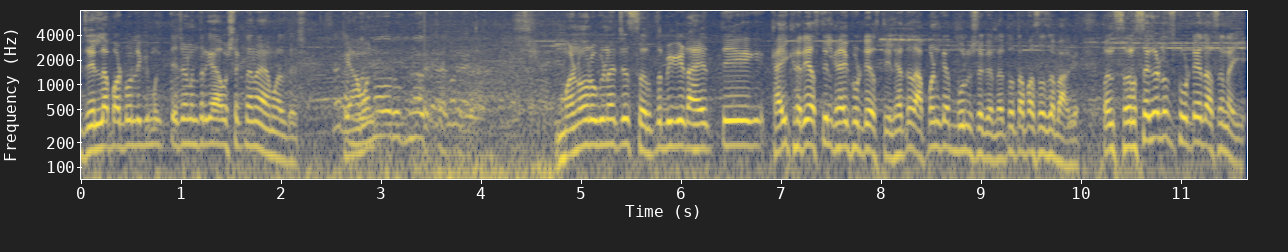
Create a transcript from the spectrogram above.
जेलला पाठवलं की मग त्याच्यानंतर काही आवश्यकता नाही आम्हाला त्याची. की आम्हाला मनोरुग्ण मनोरुग्णाचे सर्टिफिकेट आहेत ते काही खरे असतील काही खोटे असतील ह्याच्यात आपण काय बोलू शकत नाही तो तपासाचा भाग आहे. पण सरसकटच खोटे आहेत असं नाही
